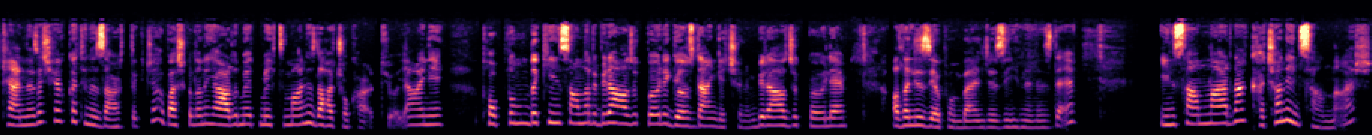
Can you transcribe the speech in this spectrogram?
kendinize şefkatiniz arttıkça başkalarına yardım etme ihtimaliniz daha çok artıyor. Yani toplumdaki insanları birazcık böyle gözden geçirin, birazcık böyle analiz yapın bence zihninizde. İnsanlardan kaçan insanlar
